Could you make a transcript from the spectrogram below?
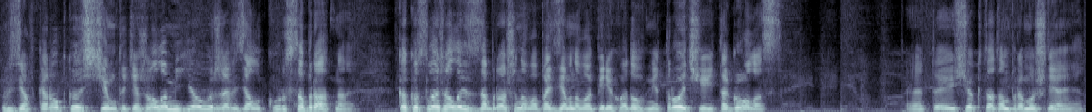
Взяв коробку с чем-то тяжелым, я уже взял курс обратно. Как услышал из заброшенного подземного перехода в метро чей-то голос. Это еще кто там промышляет?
